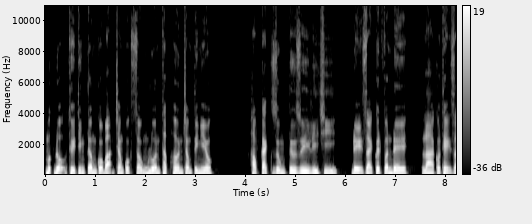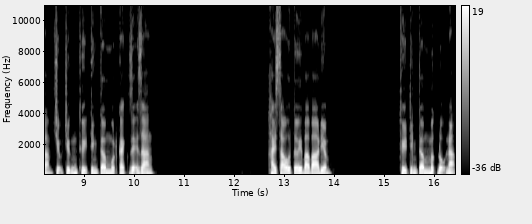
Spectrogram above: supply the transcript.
mức độ thủy tinh tâm của bạn trong cuộc sống luôn thấp hơn trong tình yêu học cách dùng tư duy lý trí để giải quyết vấn đề là có thể giảm triệu chứng thủy tinh tâm một cách dễ dàng 26 tới 33 điểm. Thủy tinh tâm mức độ nặng.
